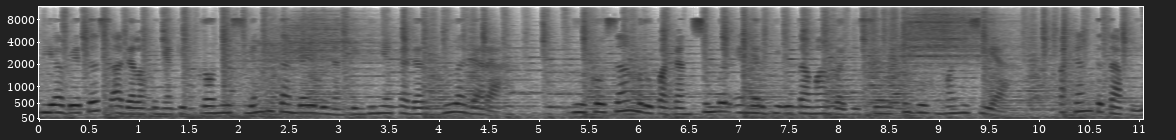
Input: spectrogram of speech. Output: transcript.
Diabetes adalah penyakit kronis yang ditandai dengan tingginya kadar gula darah. Glukosa merupakan sumber energi utama bagi sel tubuh manusia. Akan tetapi,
